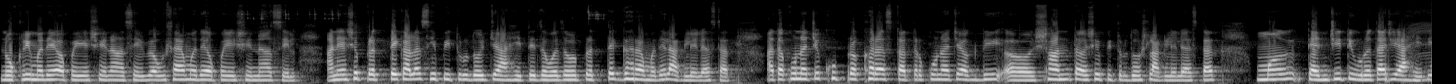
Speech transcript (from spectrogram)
नोकरी नोकरीमध्ये अपयश येणं असेल व्यवसायामध्ये अपयश येणं असेल आणि असे प्रत्येकालाच हे पितृदोष जे आहे ते जवळजवळ प्रत्येक घरामध्ये लागलेले असतात. आता कुणाचे खूप प्रखर असतात तर कुणाचे अगदी शांत असे पितृदोष लागलेले असतात. मग त्यांची तीव्रता जी आहे ती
